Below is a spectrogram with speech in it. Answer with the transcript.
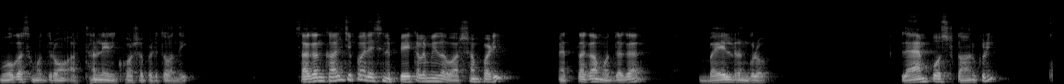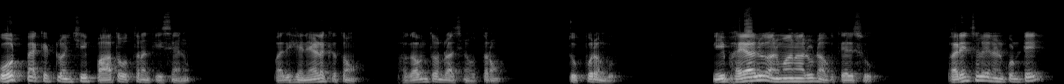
మూగ సముద్రం అర్థం లేని ఘోష పెడుతోంది. సగం కాల్చి పారేసిన పీకల మీద వర్షం పడి మెత్తగా ముద్దగా బయలు రంగులో ల్యాంప్ పోస్ట్ కానుకుని కోట్ ప్యాకెట్లోంచి పాత ఉత్తరం తీశాను. పదిహేనేళ్ళ క్రితం భగవంతుని రాసిన ఉత్తరం తుప్పు రంగు. నీ భయాలు అనుమానాలు నాకు తెలుసు. భరించలేననుకుంటే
